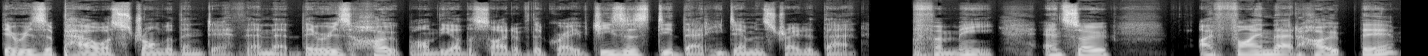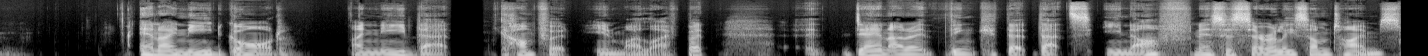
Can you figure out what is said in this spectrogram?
there is a power stronger than death and that there is hope on the other side of the grave. Jesus did that. He demonstrated that for me. And so I find that hope there and I need God. I need that comfort in my life. But uh, Dan, I don't think that that's enough necessarily sometimes.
